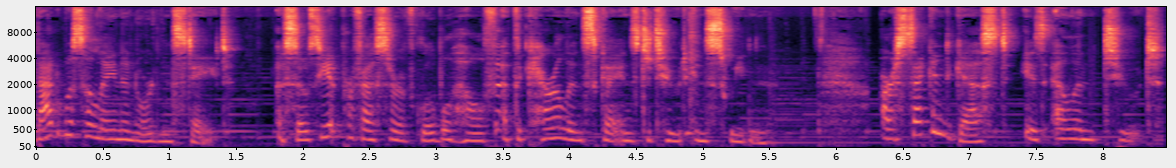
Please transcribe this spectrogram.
That was Helena Nordenstedt, Associate Professor of Global Health at the Karolinska Institute in Sweden. Our second guest is Ellen Toot,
